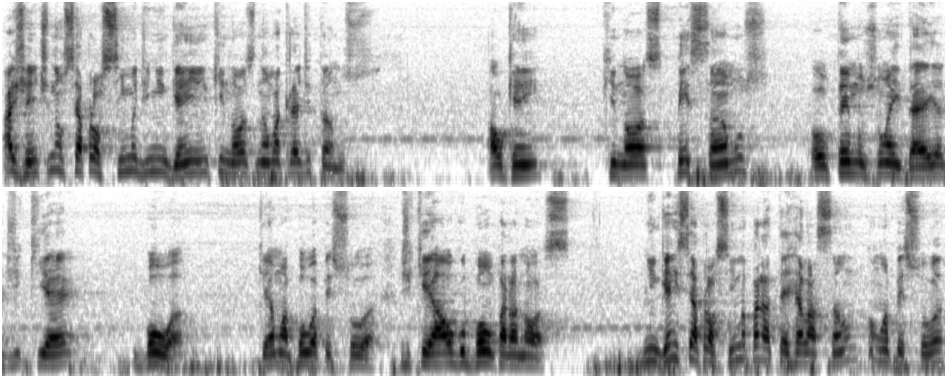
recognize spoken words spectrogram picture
A gente não se aproxima de ninguém em que nós não acreditamos. Alguém que nós pensamos ou temos uma ideia de que é boa, que é uma boa pessoa, de que é algo bom para nós. Ninguém se aproxima para ter relação com uma pessoa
